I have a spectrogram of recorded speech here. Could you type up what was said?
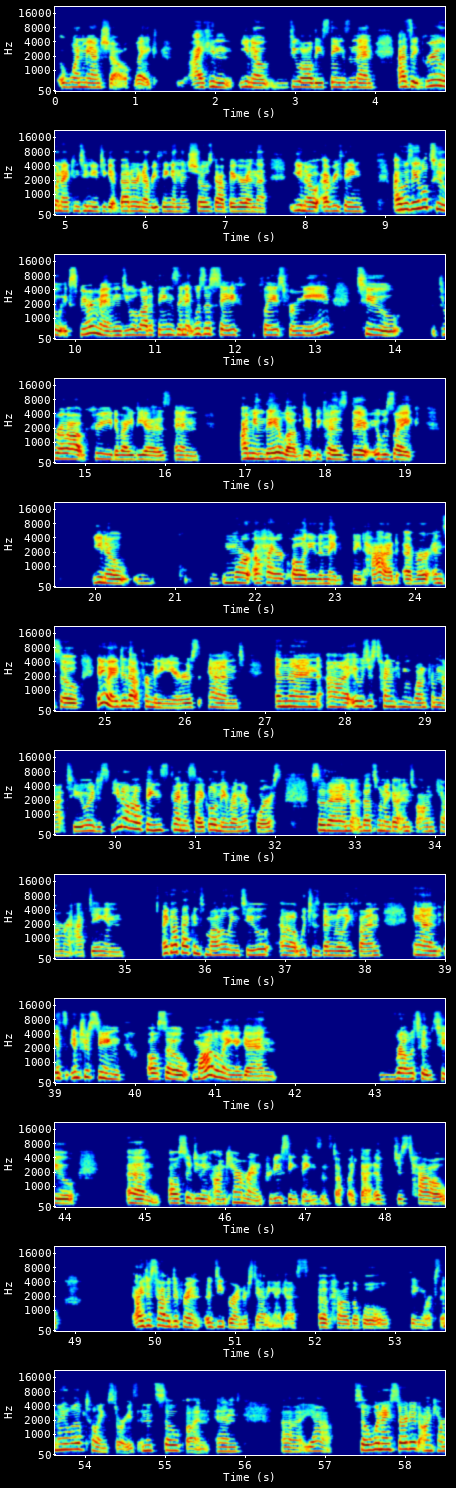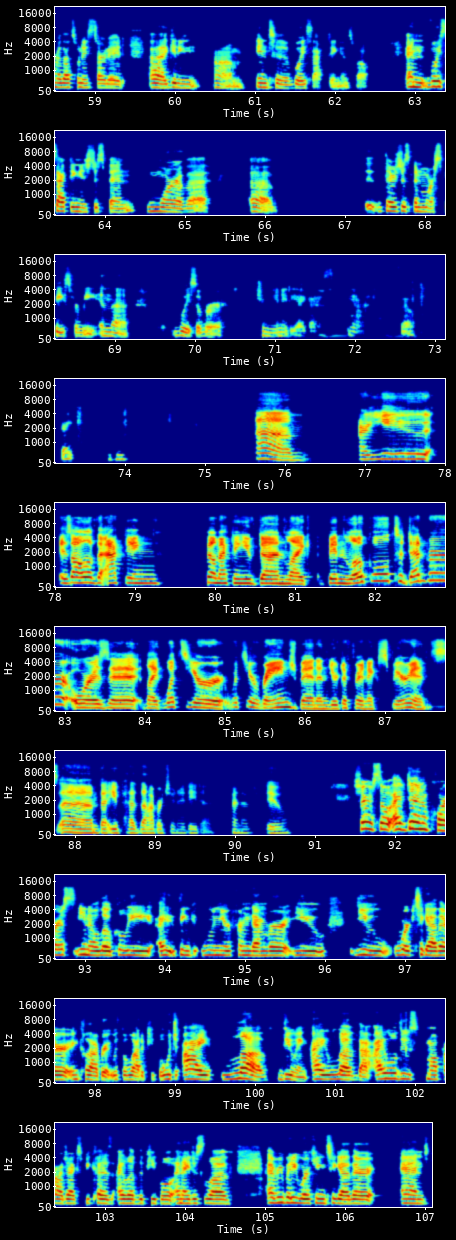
a one man show like i can you know do all these things and then as it grew and i continued to get better and everything and the shows got bigger and the you know everything i was able to experiment and do a lot of things and it was a safe place for me to throw out creative ideas and i mean they loved it because there it was like you know more a higher quality than they they'd had ever and so anyway i did that for many years and and then uh, it was just time to move on from that too i just you know how things kind of cycle and they run their course so then that's when i got into on camera acting and I got back into modeling too, uh, which has been really fun. And it's interesting also modeling again relative to um, also doing on camera and producing things and stuff like that of just how I just have a different, a deeper understanding, I guess, of how the whole thing works. And I love telling stories and it's so fun. And uh, yeah. So when I started on camera, that's when I started uh, getting um, into voice acting as well. And voice acting has just been more of a, uh, there's just been more space for me in the voiceover community, I guess. Yeah. So great. Mm-hmm. Um, are you, is all of the acting, film acting you've done like been local to Denver or is it like what's your what's your range been and your different experience um, that you've had the opportunity to kind of do? Sure. So I've done, of course, you know, locally. I think when you're from Denver, you you work together and collaborate with a lot of people, which I love doing. I love that. I will do small projects because I love the people and I just love everybody working together. And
